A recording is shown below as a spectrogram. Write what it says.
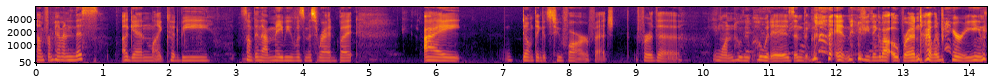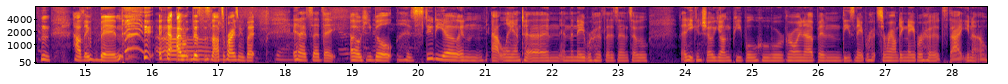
um, from him, and this again like could be something that maybe was misread, but I don't think it's too far fetched for the one who who it is, and the, and if you think about Oprah and Tyler Perry and how they've been, I, this does not surprise me, but it had said that oh he built his studio in Atlanta and in the neighborhood that is in so that he can show young people who are growing up in these neighborhoods surrounding neighborhoods that you know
